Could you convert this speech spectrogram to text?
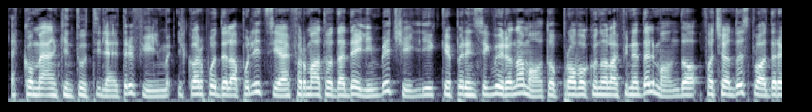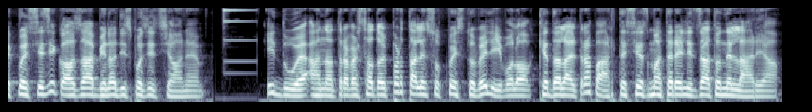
E come anche in tutti gli altri film, il corpo della polizia è formato da degli imbecilli che per inseguire una moto provocano la fine del mondo facendo esplodere qualsiasi cosa abbiano a disposizione. I due hanno attraversato il portale su questo velivolo che dall'altra parte si è smaterializzato nell'aria.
